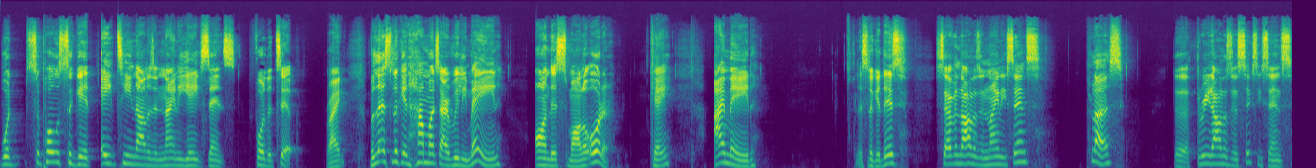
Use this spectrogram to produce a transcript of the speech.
would suppose to get $18.98 for the tip right? But let's look at how much I really made on this smaller order. Okay. I made, let's look at this $7.90 plus the $3.60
